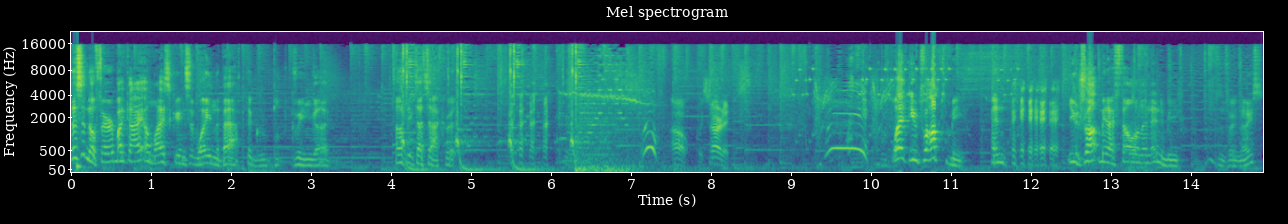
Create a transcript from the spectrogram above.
This is no fair. My guy on my screen is way in the back, the gr- green guy. I don't think that's accurate. Oh, we started. What? You dropped me! And you dropped me and I fell on an enemy. This is very nice.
